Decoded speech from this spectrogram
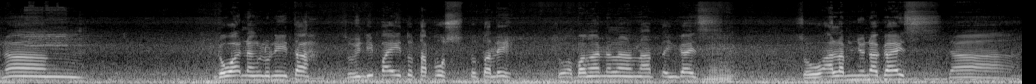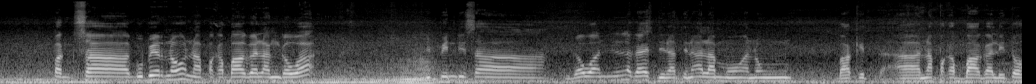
ng gawa ng lunita. So hindi pa ito tapos totally. So abangan na lang natin guys. So alam nyo na guys na pag sa gobyerno napakabagal ang gawa. Depende sa gawa nila guys, di natin alam mo anong bakit ah, napakabagal ito.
